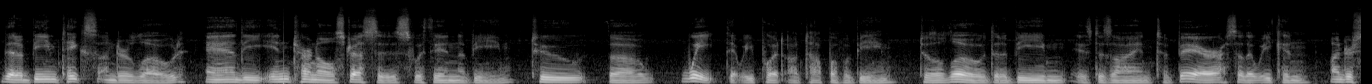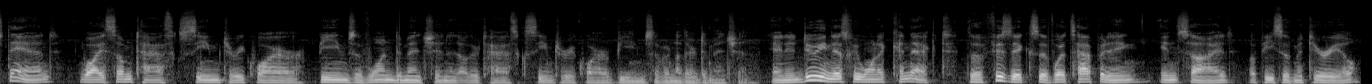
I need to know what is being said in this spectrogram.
that a beam takes under load and the internal stresses within a beam to the weight that we put on top of a beam to the load that a beam is designed to bear so that we can understand why some tasks seem to require beams of one dimension and other tasks seem to require beams of another dimension. And in doing this, we want to connect the physics of what's happening inside a piece of material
